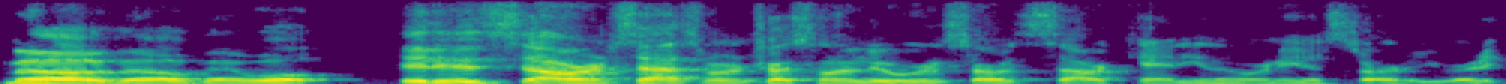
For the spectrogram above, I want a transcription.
no, no, man. Well, it is sour and sass. We're gonna try something new. We're gonna start with sour candy, and then we're gonna get started. You ready?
